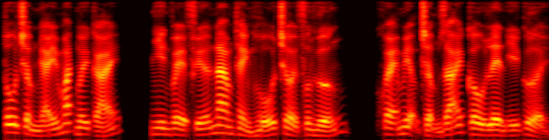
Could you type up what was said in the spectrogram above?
Tô trầm nháy mắt mấy cái, nhìn về phía nam thành hố trời phương hướng, khoe miệng chậm rãi câu lên ý cười.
